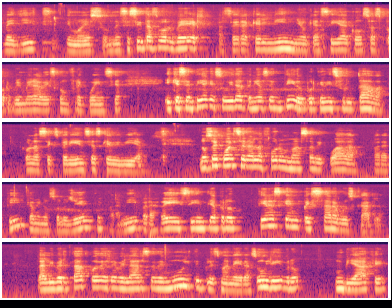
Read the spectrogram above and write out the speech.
Bellísimo eso. Necesitas volver a ser aquel niño que hacía cosas por primera vez con frecuencia y que sentía que su vida tenía sentido porque disfrutaba con las experiencias que vivía. No sé cuál será la forma más adecuada para ti, Camino Solo Oyentes, para mí, para Rey, Cintia, pero tienes que empezar a buscarla. La libertad puede revelarse de múltiples maneras. Un libro, un viaje,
